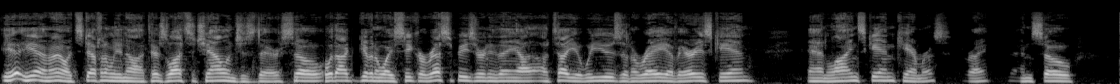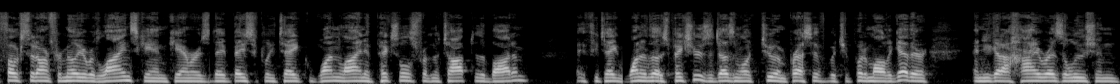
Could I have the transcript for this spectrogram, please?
Yeah, yeah, no, it's definitely not. There's lots of challenges there. So, without giving away secret recipes or anything, I'll, I'll, tell you, we use an array of area scan and line scan cameras, right? And so, folks that aren't familiar with line scan cameras, they basically take one line of pixels from the top to the bottom. If you take one of those pictures, it doesn't look too impressive, but you put them all together and you get a high resolution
